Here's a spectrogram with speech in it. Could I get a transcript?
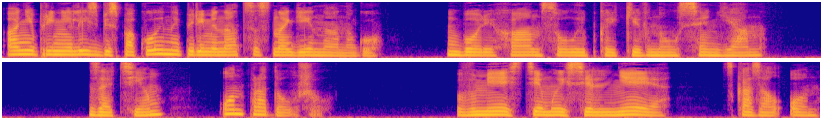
они принялись беспокойно переминаться с ноги на ногу. Бори Хан с улыбкой кивнул Сяньян. Затем он продолжил. «Вместе мы сильнее», — сказал он.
